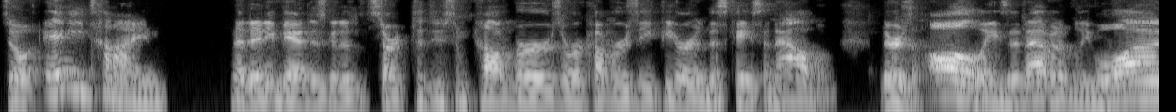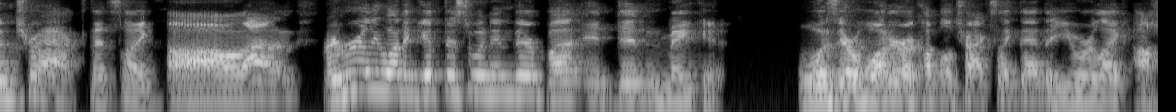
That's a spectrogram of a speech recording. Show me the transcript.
So anytime that any band is going to start to do some covers or a covers EP, or in this case, an album, there's always inevitably one track that's like, oh, I, I really want to get this one in there, but it didn't make it. Was there one or a couple of tracks like that that you were like, oh,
